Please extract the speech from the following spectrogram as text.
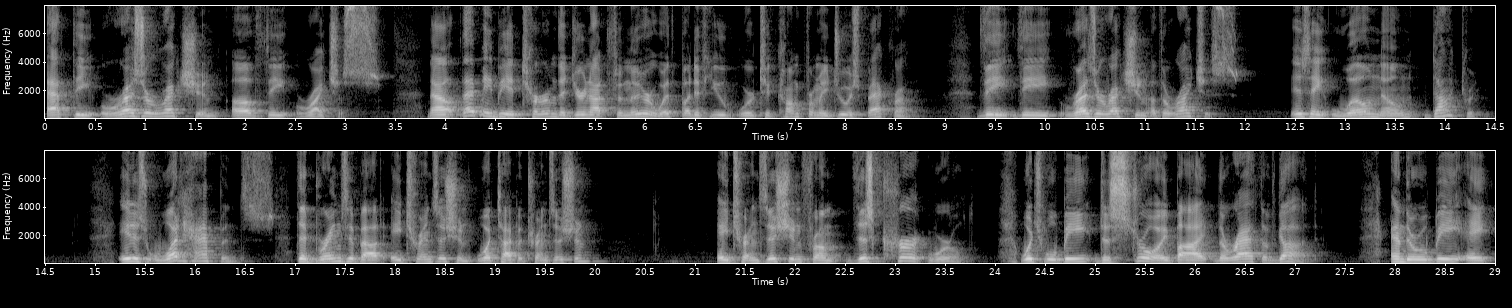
At the resurrection of the righteous. Now, that may be a term that you're not familiar with, but if you were to come from a Jewish background, the, the resurrection of the righteous is a well known doctrine. It is what happens that brings about a transition. What type of transition? A transition from this current world, which will be destroyed by the wrath of God. And there will be a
